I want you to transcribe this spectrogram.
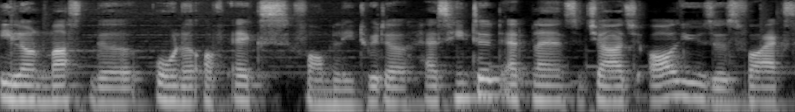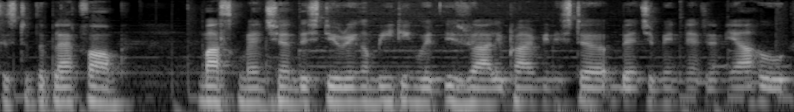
Elon Musk, the owner of X, formerly Twitter, has hinted at plans to charge all users for access to the platform. Musk mentioned this during a meeting with Israeli Prime Minister Benjamin Netanyahu,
